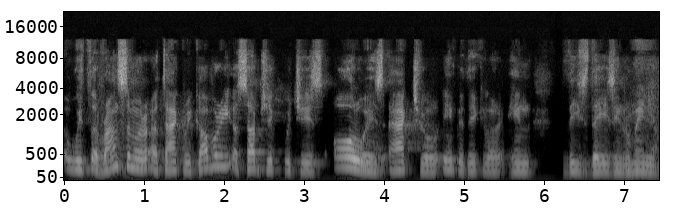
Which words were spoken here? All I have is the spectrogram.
with a ransomware attack recovery, a subject which is always actual, in particular in these days in Romania.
